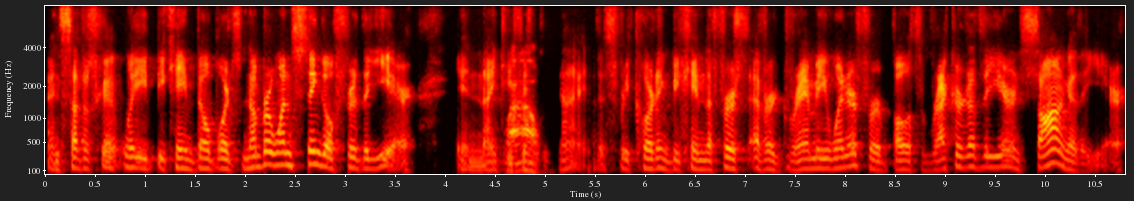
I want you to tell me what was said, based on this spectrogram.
and subsequently became Billboard's number one single for the year in 1959. Wow. This recording became the first ever Grammy winner for both Record of the Year and Song of the Year.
